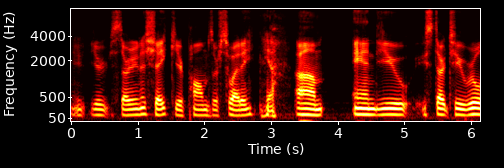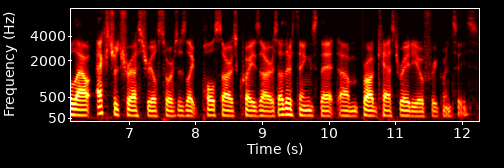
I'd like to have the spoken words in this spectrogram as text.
you- you're starting to shake. Your palms are sweaty. Yeah. Um, and you you start to rule out extraterrestrial sources like pulsars, quasars, other things that um, broadcast radio frequencies.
